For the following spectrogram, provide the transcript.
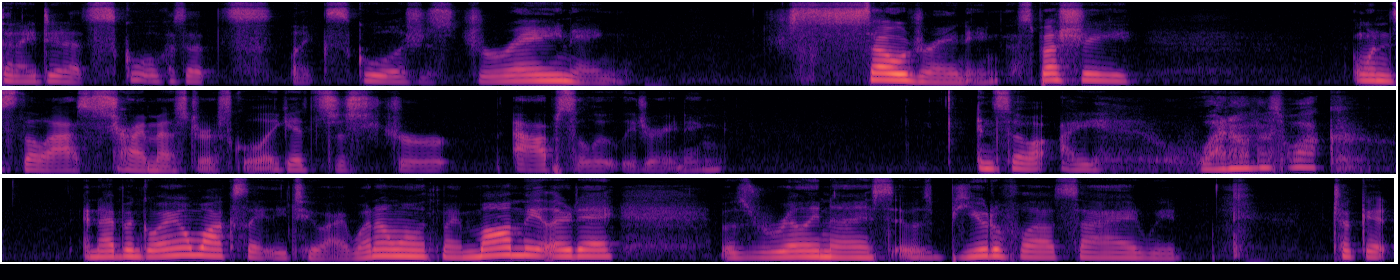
than I did at school because that's like school is just draining. So draining, especially when it's the last trimester of school. Like it's just dr- absolutely draining. And so I went on this walk. And I've been going on walks lately too. I went on one with my mom the other day. It was really nice. It was beautiful outside. We took it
